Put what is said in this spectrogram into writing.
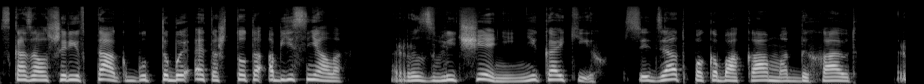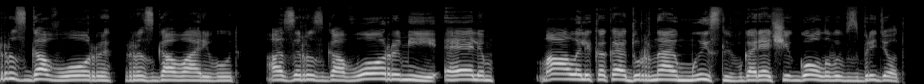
сказал шериф так, будто бы это что-то объясняло. Развлечений никаких. Сидят по кабакам, отдыхают. Разговоры разговаривают. А за разговорами и Элем мало ли какая дурная мысль в горячие головы взбредет.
